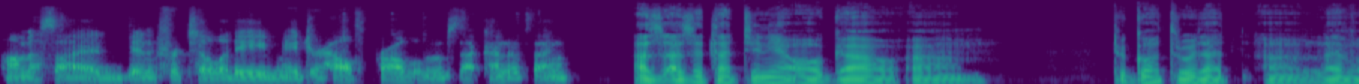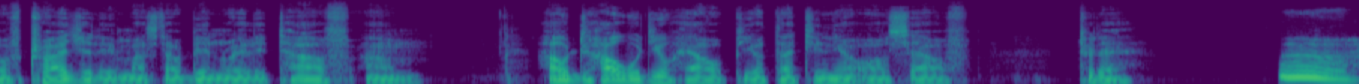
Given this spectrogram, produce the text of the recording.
homicide, infertility, major health problems, that kind of thing. As, as a 13 year old girl, um, to go through that uh, level of tragedy must have been really tough. Um, how, how would you help your 13 year old self today? Mm,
